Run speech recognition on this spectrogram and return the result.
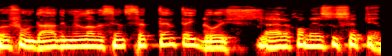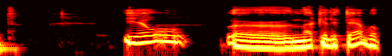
foi fundada em 1972. Já era começo dos 70. E eu, uh, naquele tempo,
